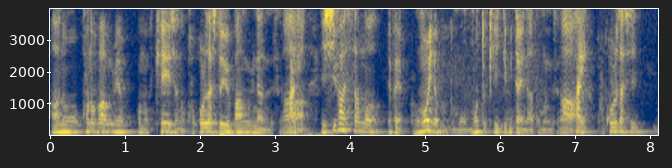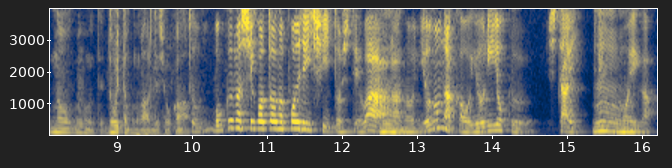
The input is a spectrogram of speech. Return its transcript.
あの、この番組はこの経営者の志という番組なんですが、は石橋さんのやっぱり思いの部分ももっと聞いてみたいなと思うんですが、はい。志の部分ってどういったものがあるでしょうか？と僕の仕事のポリシーとしては、うん。あの、世の中をより良くしたいっていう思いが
